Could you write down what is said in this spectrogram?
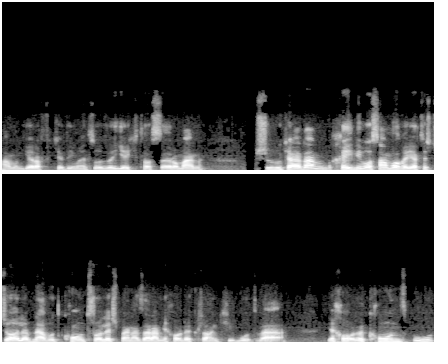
همون گرافیک دیمن سوز یک تا سه رو من شروع کردم خیلی واسم واقعیتش جالب نبود. کنترلش به نظرم یه خورده کلانکی بود و یه خورده کند بود.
